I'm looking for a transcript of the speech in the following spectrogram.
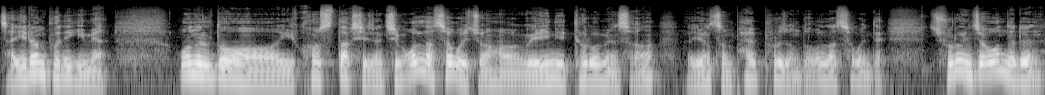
자 이런 분위기면 오늘도 이 코스닥 시장 지금 올라서고 있죠. 어, 외인이 들어오면서 0.8% 정도 올라서고 있는데 주로 이제 오늘은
